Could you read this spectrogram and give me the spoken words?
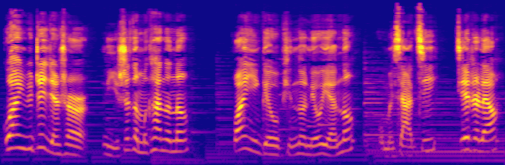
关于这件事儿，你是怎么看的呢？欢迎给我评论留言哦，我们下期接着聊。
